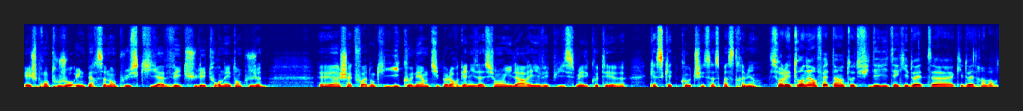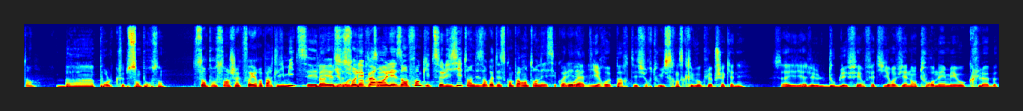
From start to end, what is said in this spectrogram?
Et je prends toujours une personne en plus qui a vécu les tournées étant plus jeune. Et à chaque fois, donc il connaît un petit peu l'organisation, il arrive et puis il se met côté euh, casquette coach et ça se passe très bien. Sur les tournées, en fait, tu as un taux de fidélité qui doit être, euh, qui doit être important. Bah, pour le club, 100%. 100% à chaque fois, ils repartent. Limite, c'est Bah, les- ce sont les parents et et- les enfants qui te sollicitent en disant quand est-ce qu'on part en tournée, c'est quoi les Ouais, dates? Ils repartent et surtout ils se réinscrivent au club chaque année. Ça, il y a le double effet en fait. Ils reviennent en tournée, mais au club,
